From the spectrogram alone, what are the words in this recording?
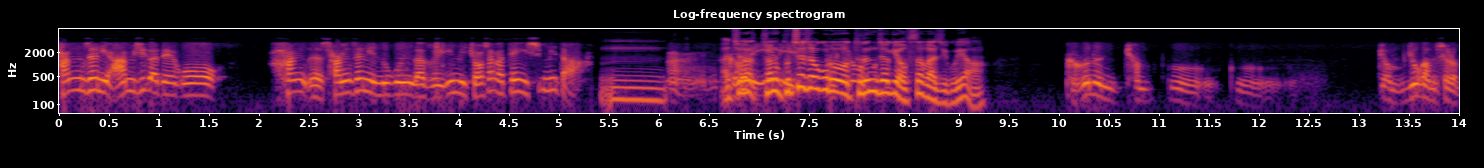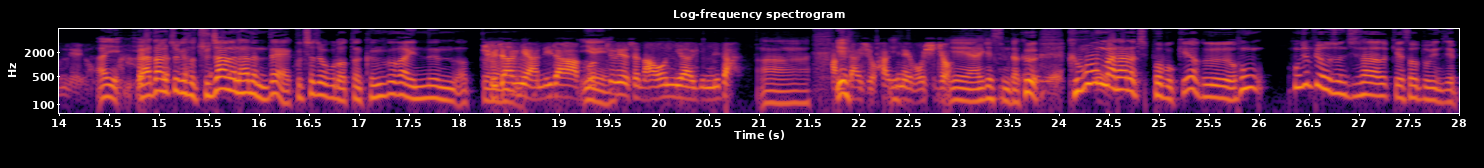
상선이 암시가 되고 한- 어, 상선이 누구인가 그 이미 조사가 돼 있습니다. 음. 어, 아, 제가 저는 구체적으로 들은 적이 없어 가지고요. 그거는 참그 그, 좀 유감스럽네요. 아니, 야당 쪽에서 주장은 하는데 구체적으로 어떤 근거가 있는 어떤 주장이 아니라 예. 법정에서 나온 이야기입니다. 아, 한 예. 다시 확인해 보시죠. 예, 알겠습니다. 그, 그 부분만 하나 짚어볼게요. 그, 홍, 홍준표 전 지사께서도 이제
